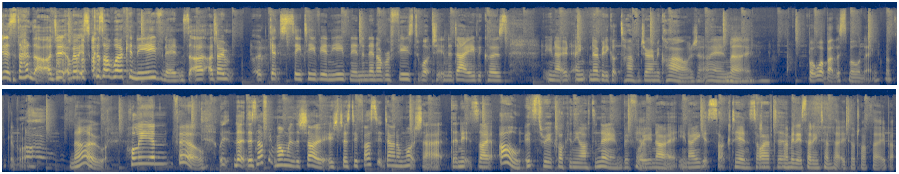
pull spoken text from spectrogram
just stand up. I do. Well, it's because I work in the evenings. I, I don't get to see TV in the evening, and then I refuse to watch it in the day because, you know, ain't nobody got time for Jeremy Kyle. Do you know what I mean? no. But what about this morning? That's a good one. No. Holly and Phil. Well, Look, there's nothing wrong with the show. It's just if I sit down and watch that, then it's like, oh, it's three o'clock in the afternoon before Yeah. you know it. You know, you get sucked in. So I have to. I mean, it's only 10.30 till 12.30, but...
